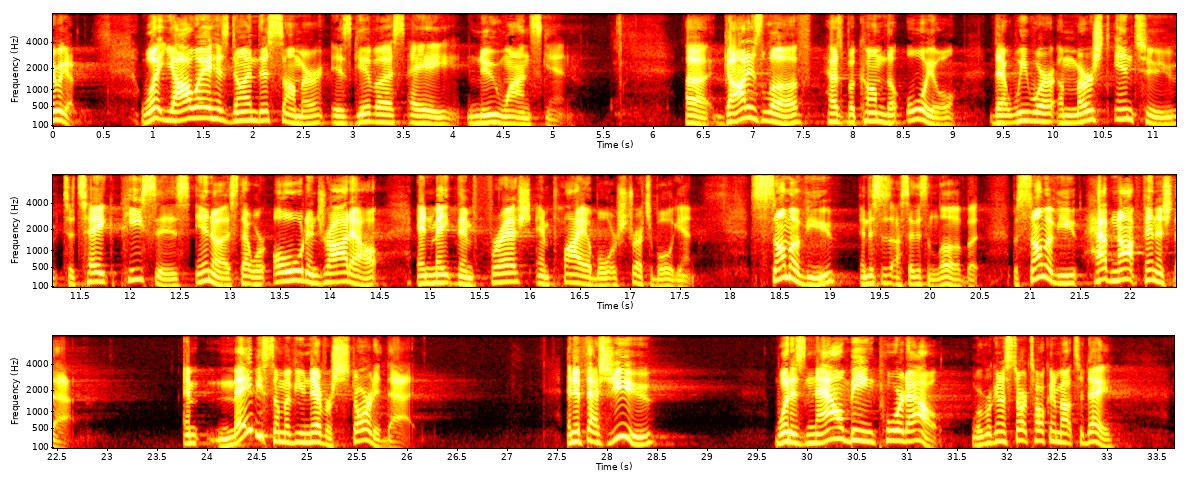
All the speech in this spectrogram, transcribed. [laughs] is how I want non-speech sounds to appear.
Here we go. What Yahweh has done this summer is give us a new wineskin. Uh, God is love has become the oil that we were immersed into to take pieces in us that were old and dried out and make them fresh and pliable or stretchable again. Some of you, and this is I say this in love, but but some of you have not finished that. And maybe some of you never started that. And if that's you, what is now being poured out, what we're going to start talking about today,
